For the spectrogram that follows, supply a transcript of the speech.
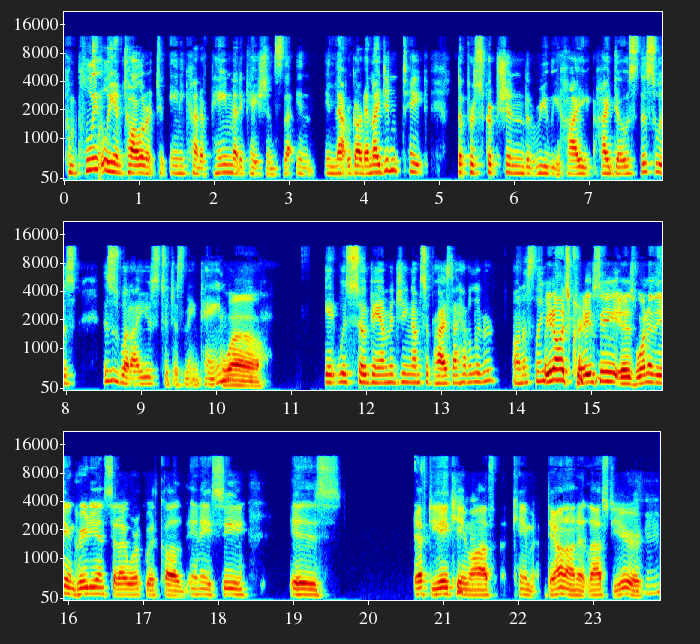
completely intolerant to any kind of pain medications that in in that regard. And i didn't take the prescription the really high high dose. This was this is what i used to just maintain. Wow. It was so damaging. I'm surprised i have a liver honestly. You know what's crazy is one of the ingredients that i work with called nac is FDA came mm-hmm. off came down on it last year mm-hmm.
